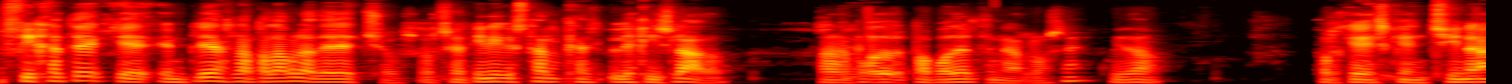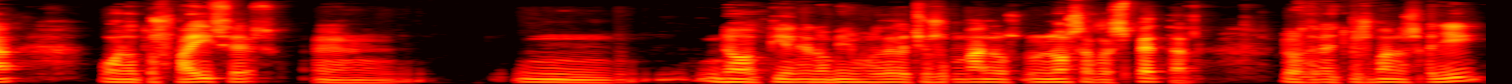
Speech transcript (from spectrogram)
Fíjate que empleas la palabra derechos, o sea, tiene que estar leg- legislado para poder, para poder tenerlos, ¿eh? Cuidado. Porque es que en China o en otros países eh, mm, no tienen los mismos derechos humanos, no se respetan los derechos humanos allí.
